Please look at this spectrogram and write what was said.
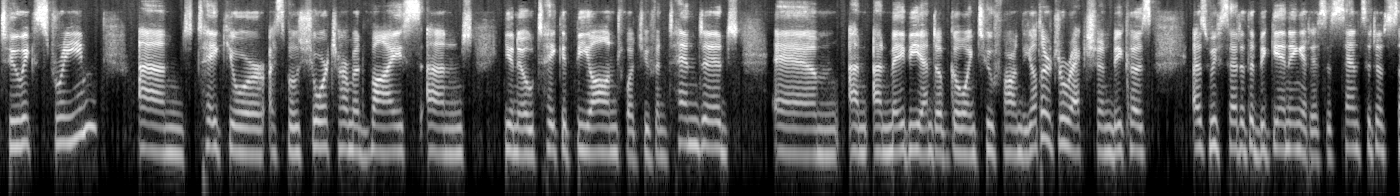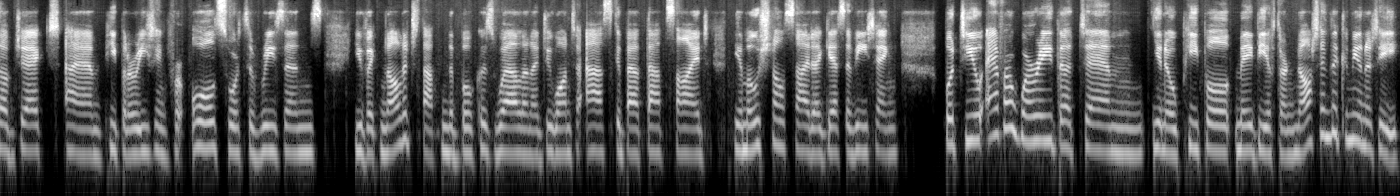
too extreme and take your, I suppose, short-term advice and you know take it beyond what you've intended, um, and and maybe end up going too far in the other direction? Because, as we've said at the beginning, it is a sensitive subject. Um, people are eating for all sorts of reasons. You've acknowledged that in the book as well, and I do want to ask about that side, the emotional side, I guess, of eating. But do you ever worry that um, you know people maybe if they're not in the community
